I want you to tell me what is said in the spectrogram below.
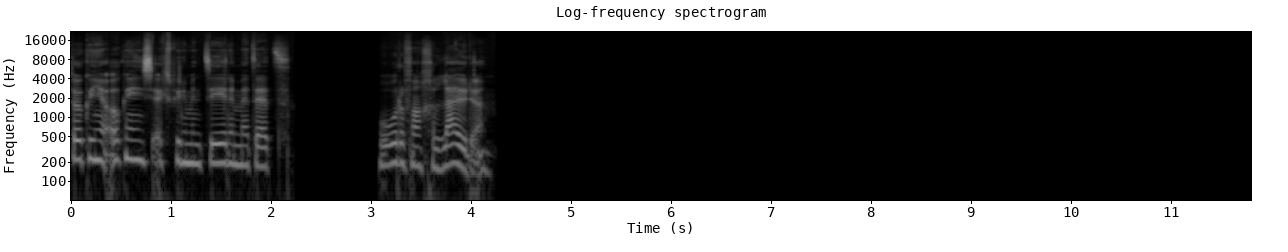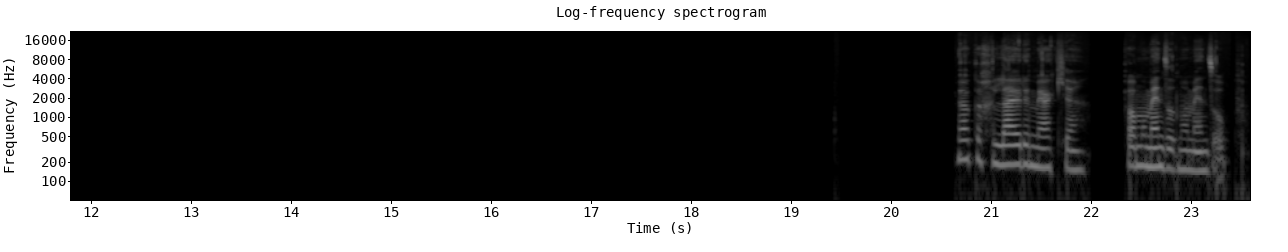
Zo kun je ook eens experimenteren met het horen van geluiden. Welke geluiden merk je van moment tot moment op?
